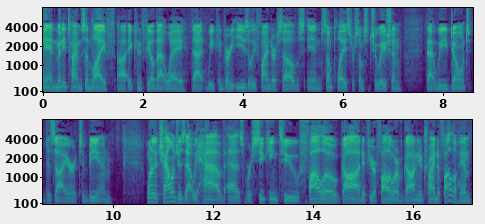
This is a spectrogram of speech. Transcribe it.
And many times in life, uh, it can feel that way that we can very easily find ourselves in some place or some situation that we don't desire to be in. One of the challenges that we have as we're seeking to follow God, if you're a follower of God and you're trying to follow Him,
